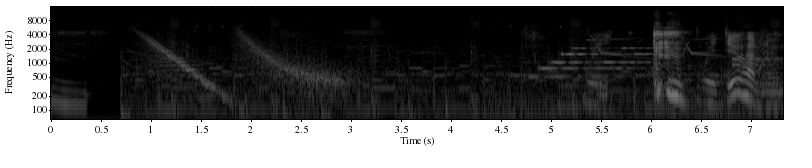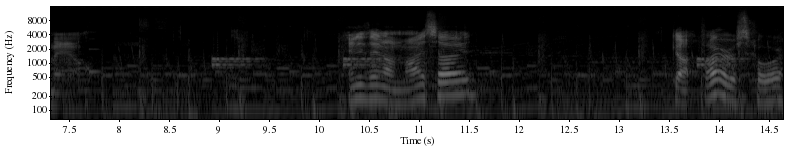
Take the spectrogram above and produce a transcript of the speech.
Hmm. We we do have new mail. Anything on my side? Got virus core.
